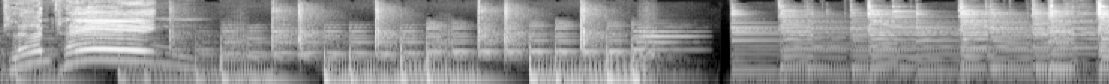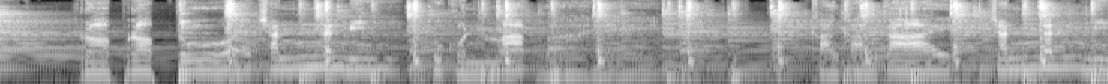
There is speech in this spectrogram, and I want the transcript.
เพลินเพลง อบรอบตัวฉันนั้นมีผู้คนมากมาย ข้างข้างกาย ฉันนั้นมี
